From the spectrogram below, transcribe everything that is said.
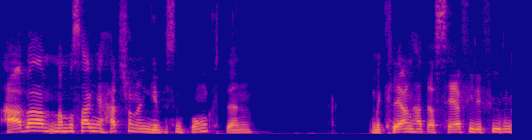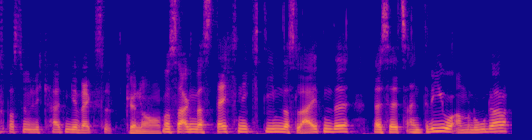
Aber man muss sagen, er hat schon einen gewissen Punkt, denn McLaren hat ja sehr viele Führungspersönlichkeiten gewechselt. Genau. Ich muss sagen, das Technikteam, das Leitende, da ist jetzt ein Trio am Ruder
